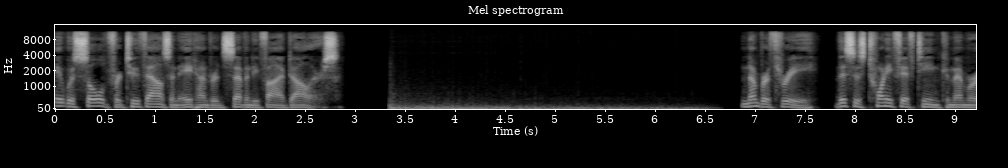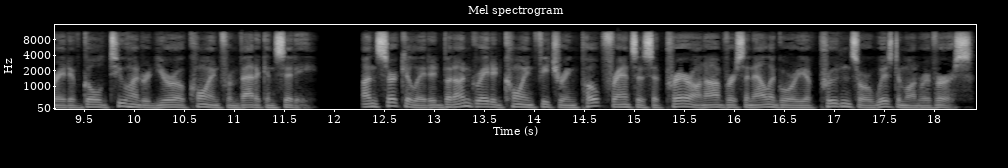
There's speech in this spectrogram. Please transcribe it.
It was sold for $2,875. Number 3, this is 2015 commemorative gold 200 euro coin from Vatican City. Uncirculated but ungraded coin featuring Pope Francis at prayer on obverse and allegory of prudence or wisdom on reverse.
